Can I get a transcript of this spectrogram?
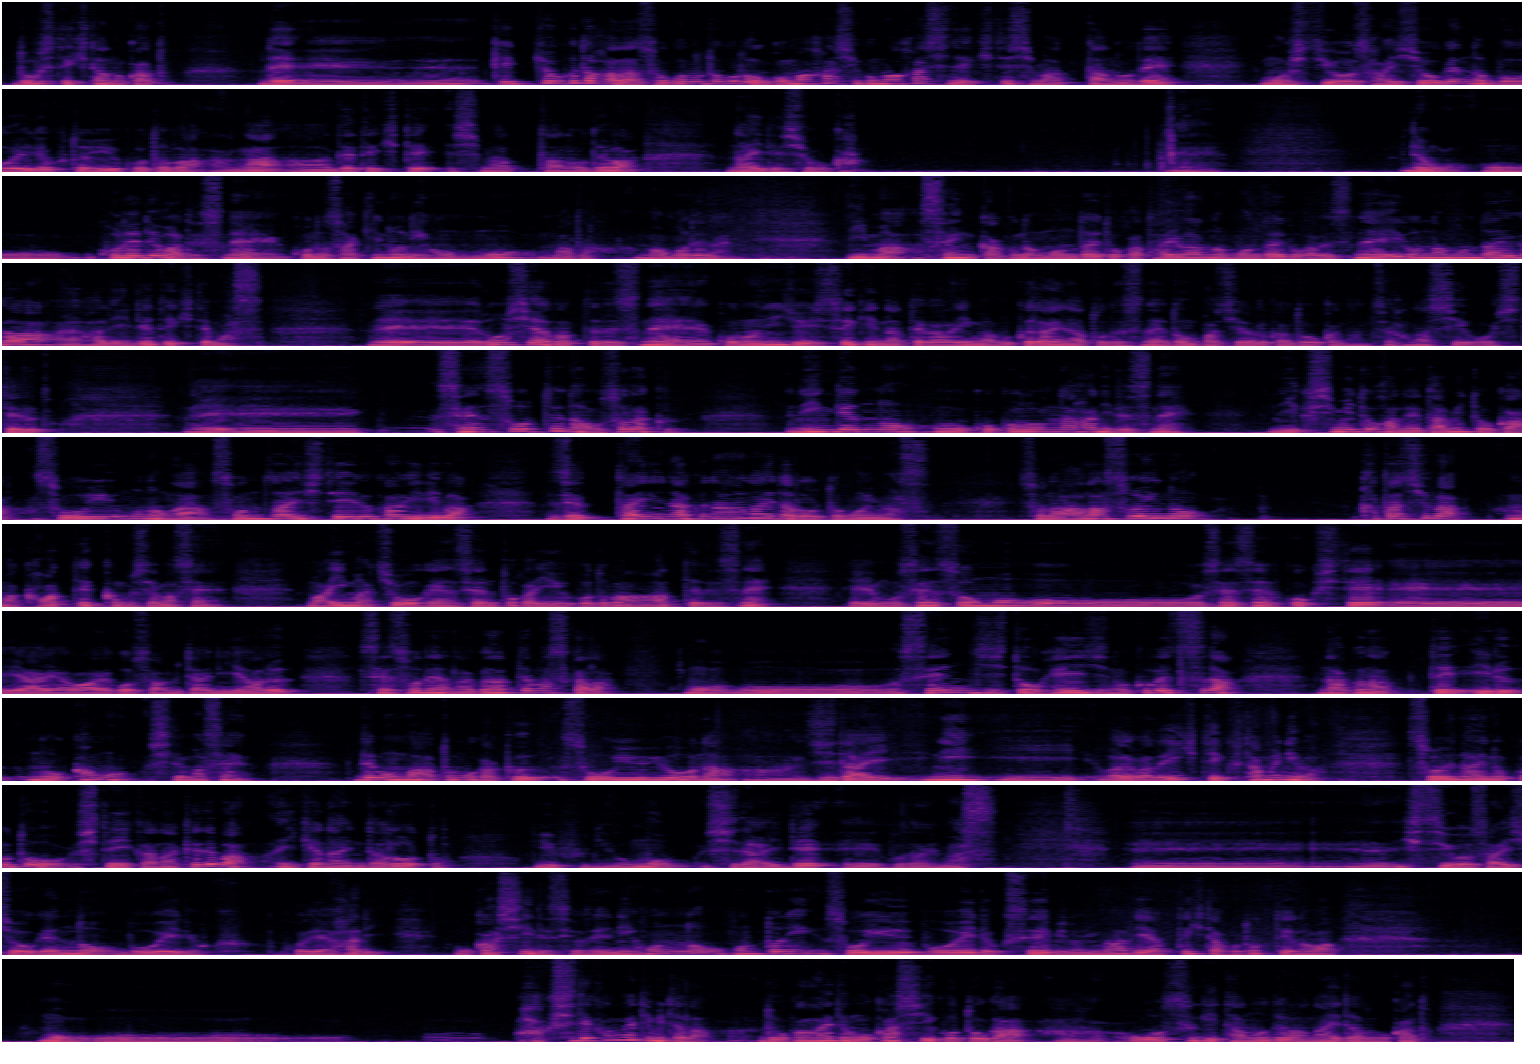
どうしてきたのかと。で、えー、結局だからそこのところをごまかしごまかしで来てしまったのでもう必要最小限の防衛力という言葉が出てきてしまったのではないでしょうか。えー、でもこれではですねこの先の日本もまだ守れない今尖閣の問題とか台湾の問題とかですねいろんな問題がやはり出てきてます。でロシアだってですねこの21世紀になってから今ウクライナとですねドンパチやるかどうかなんて話をしてると。で、えー、戦争というのはおそらく人間の心の中にですね憎しみとか妬みとかそういうものが存在している限りは絶対になくならないだろうと思います。その争いの形は、まあ、変わっていくかもしれません。まあ、今超限戦とかいう言葉があってですね、えー、もう戦争も宣戦布告して、えー、やや我こそはみたいにやる戦争ではなくなってますからもう戦時と平時の区別すらなくなっているのかもしれません。でもまあともかくそういうような時代に我々生きていくためにはそれなりのことをしていかなければいけないんだろうというふうに思う次第でございます。えー、必要最小限の防衛力。これやはりおかしいですよね。日本の本当にそういう防衛力整備の今までやってきたことっていうのはもう白紙で考えてみたらどう考えてもおかしいことが多すぎたのではないだろうかと。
